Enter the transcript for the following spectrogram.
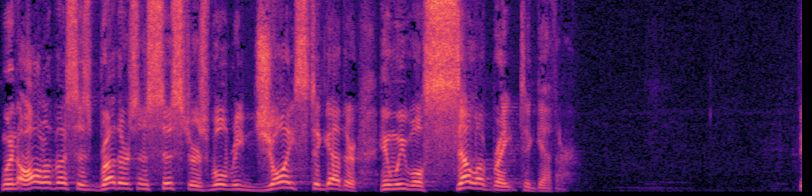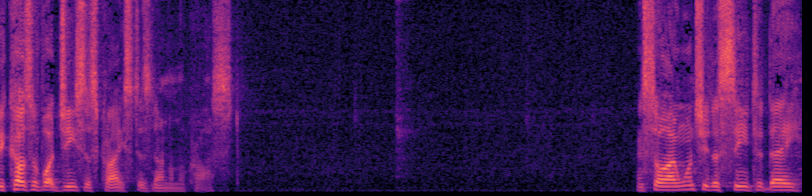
when all of us, as brothers and sisters, will rejoice together and we will celebrate together because of what Jesus Christ has done on the cross. And so I want you to see today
